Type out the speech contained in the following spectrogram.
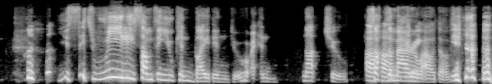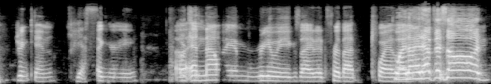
it's, it's really something you can bite into and not chew. Suck the Uh-huh, marrow drink. out of. Yeah. Drink in. Yes. Agree. Uh, Okay. and now I am really excited for that Twilight. Twilight episode.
